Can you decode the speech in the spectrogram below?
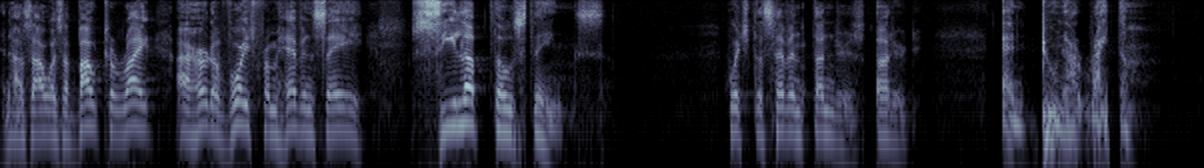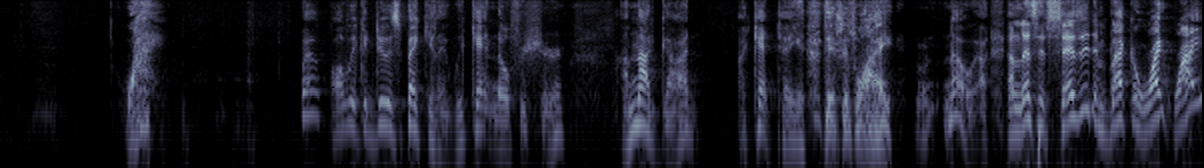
And as I was about to write, I heard a voice from heaven say, Seal up those things which the seven thunders uttered, and do not write them. Why? Well, all we could do is speculate. We can't know for sure. I'm not God. I can't tell you this is why. No, uh, unless it says it in black or white. Why?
